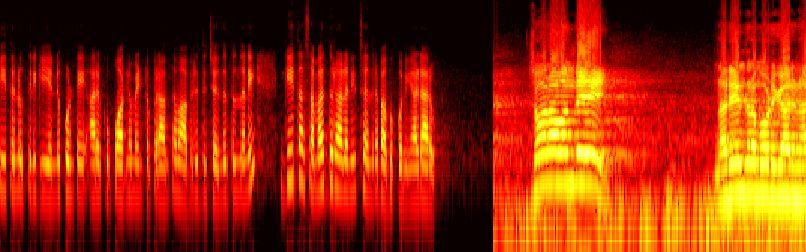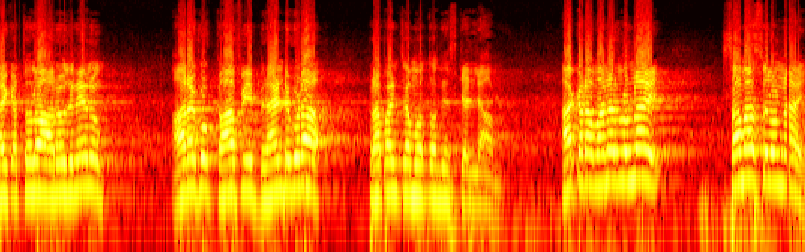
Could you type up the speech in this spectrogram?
గీతను తిరిగి ఎన్నుకుంటే అరకు పార్లమెంటు ప్రాంతం అభివృద్ధి చెందుతుందని గీత సమర్థురాలని చంద్రబాబు కొనియాడారు. ఉంది నరేంద్ర మోడీ గారి నాయకత్వంలో ఆ రోజు నేను అరకు కాఫీ బ్రాండ్ కూడా ప్రపంచం మొత్తం తీసుకెళ్ళాం. అక్కడ వనరులున్నాయి సమస్యలున్నాయి.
